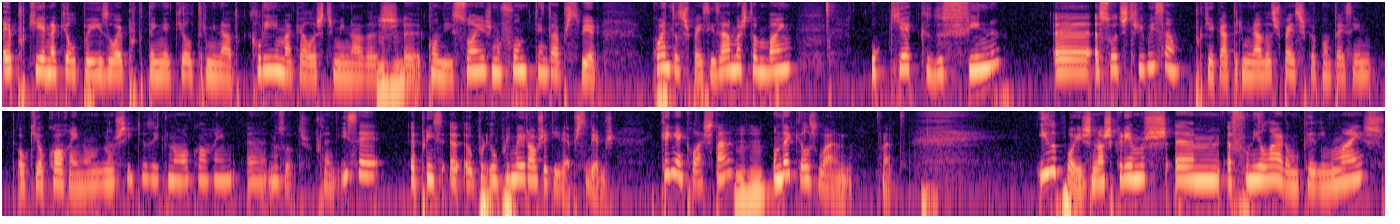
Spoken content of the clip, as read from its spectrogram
é porque é naquele país ou é porque tem aquele determinado clima, aquelas determinadas uhum. uh, condições, no fundo tentar perceber quantas espécies há, mas também o que é que define uh, a sua distribuição, porque é que há determinadas espécies que acontecem ou que ocorrem num, nos sítios e que não ocorrem uh, nos outros. Portanto, isso é a, a, o primeiro objetivo, é percebermos quem é que lá está, uhum. onde é que eles lá andam. Portanto, e depois nós queremos um, afunilar um bocadinho mais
